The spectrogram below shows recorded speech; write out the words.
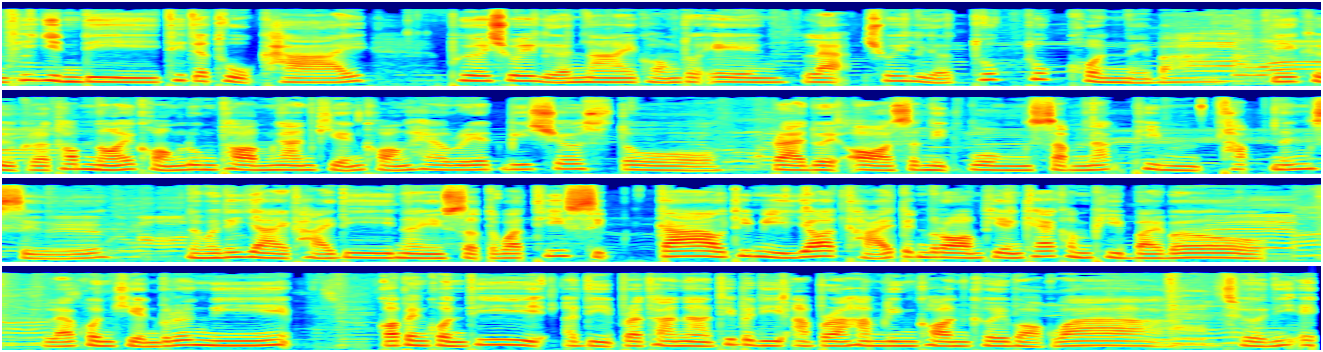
นที่ยินดีที่จะถูกขายเพื่อช่วยเหลือนายของตัวเองและช่วยเหลือทุกๆ คนในบ้าน นี่คือกระท่อมน้อยของลุงทอมงานเขียนของ Harriet Beecher Stowe แปลโดยออสนิทวงสำนักพิมพ์ทับหนังสือ นวนิยายขายดีในศตวรรษที่ 9 ที่มียอดขายเป็นรองเพียงแค่คัมภีร์ไบเบิล และคนเขียนเรื่องนี้ ก็เป็นคนที่อดีตประธานาธิบดีอับราฮัมลินคอล์นเคยบอกว่าเธอนี่เอ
